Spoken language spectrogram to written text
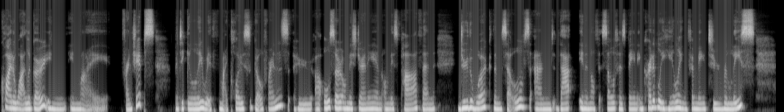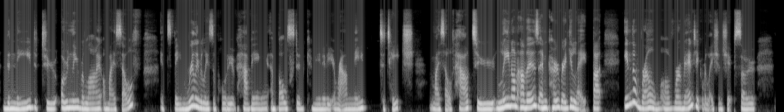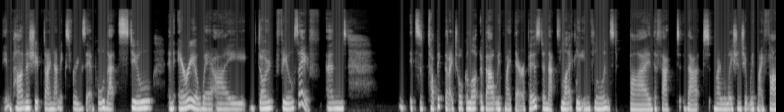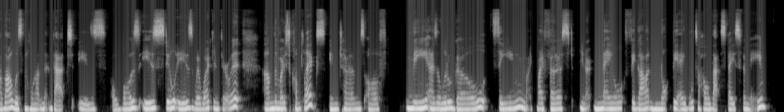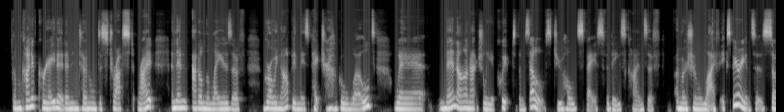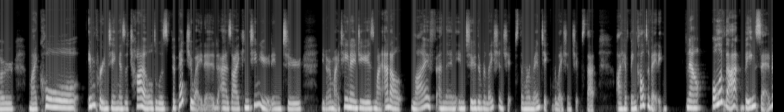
quite a while ago in, in my friendships particularly with my close girlfriends who are also on this journey and on this path and do the work themselves. And that, in and of itself, has been incredibly healing for me to release the need to only rely on myself. It's been really, really supportive having a bolstered community around me to teach myself how to lean on others and co regulate. But in the realm of romantic relationships, so in partnership dynamics, for example, that's still an area where I don't feel safe. And it's a topic that I talk a lot about with my therapist, and that's likely influenced by the fact that my relationship with my father was the one that is, or was, is, still is, we're working through it, um, the most complex in terms of me as a little girl seeing like my first, you know, male figure not be able to hold that space for me, I'm kind of created an internal distrust, right? And then add on the layers of growing up in this patriarchal world where men aren't actually equipped themselves to hold space for these kinds of emotional life experiences. So my core imprinting as a child was perpetuated as I continued into, you know, my teenage years, my adult life, and then into the relationships, the romantic relationships that I have been cultivating. Now, all of that being said,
